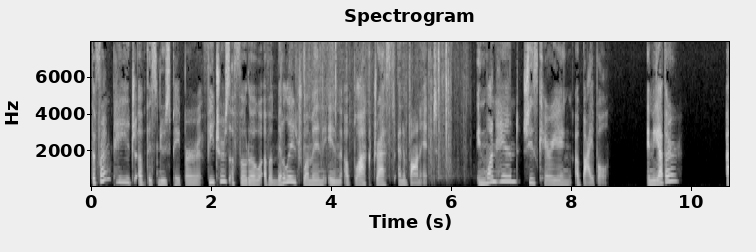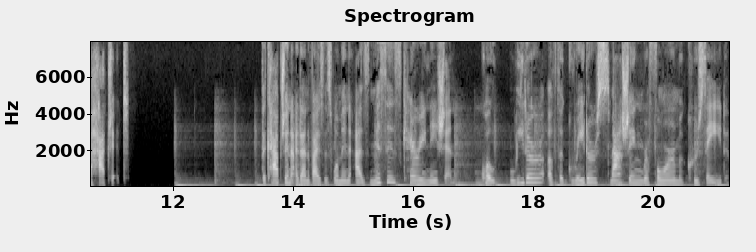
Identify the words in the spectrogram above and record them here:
The front page of this newspaper features a photo of a middle aged woman in a black dress and a bonnet. In one hand, she's carrying a Bible. In the other, a hatchet. The caption identifies this woman as Mrs. Carrie Nation, quote, leader of the Greater Smashing Reform Crusade.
